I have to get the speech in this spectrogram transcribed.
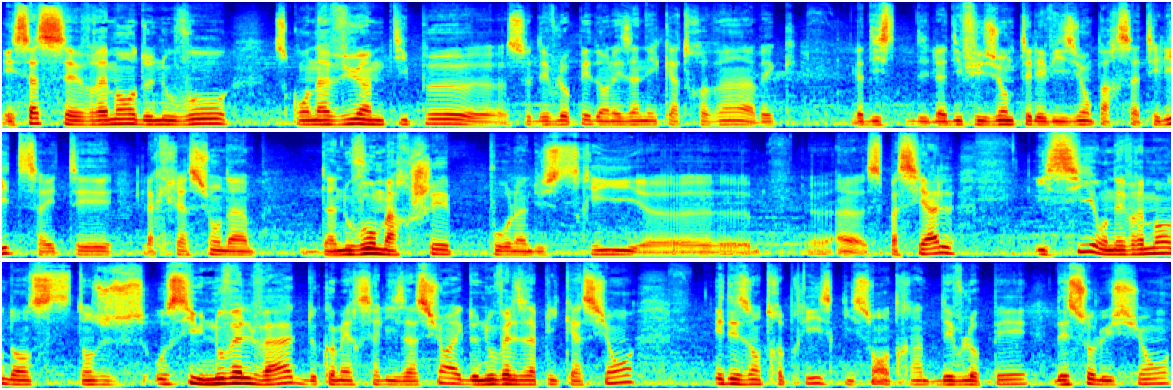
Et ça, c'est vraiment de nouveau ce qu'on a vu un petit peu euh, se développer dans les années 80 avec la, diffusion de télévision par satellite. Ça a été la création d'un d'un nouveau marché pour l'industrie euh, euh, spatiale. Ici, on est vraiment dans, dans aussi une nouvelle vague de commercialisation avec de nouvelles applications et des entreprises qui sont en train de développer des solutions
